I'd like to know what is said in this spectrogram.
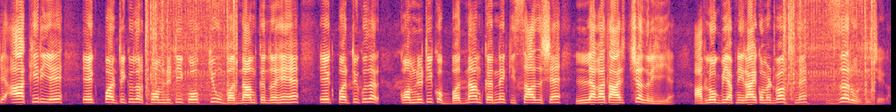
कि आखिर ये एक पर्टिकुलर कम्युनिटी को क्यों बदनाम कर रहे हैं। एक पर्टिकुलर कम्युनिटी को बदनाम करने की साजिशें लगातार चल रही है। आप लोग भी अपनी राय कमेंट बॉक्स में ज़रूर दीजिएगा।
